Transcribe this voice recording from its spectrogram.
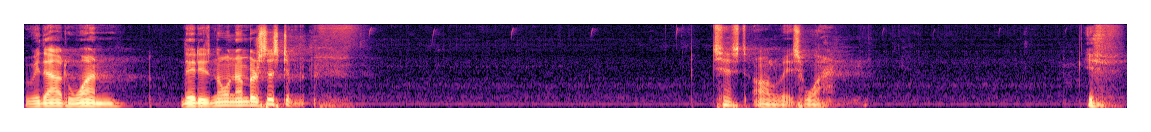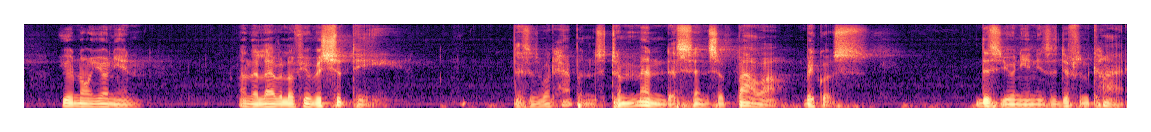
without one, there is no number system. Just always one. If you know union on the level of your Vishuddhi, this is what happens, tremendous sense of power because this union is a different kind.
